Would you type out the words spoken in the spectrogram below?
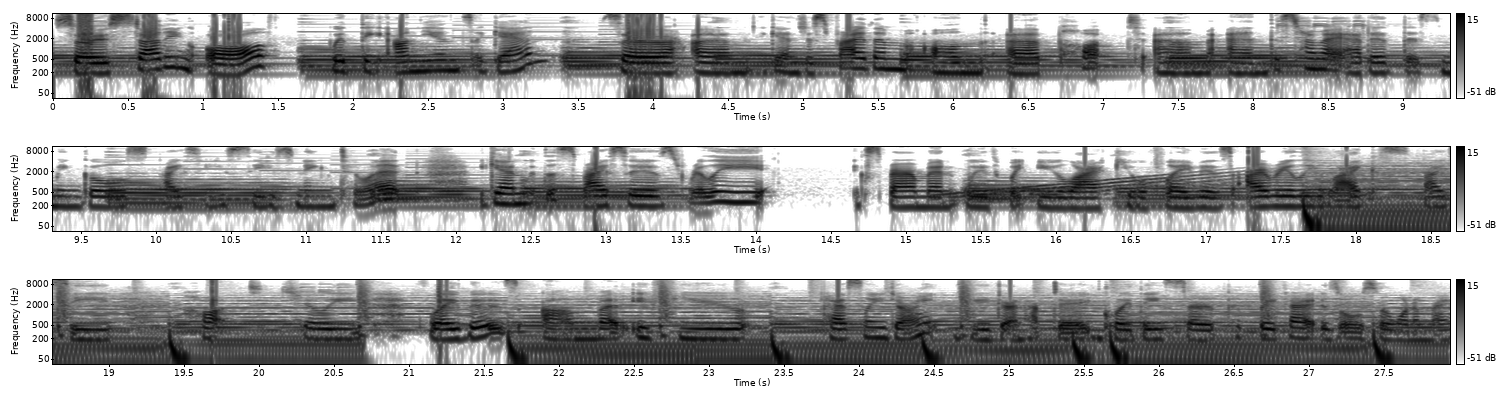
so starting off with the onions again so um, again just fry them on a pot um, and this time I added this Mingle spicy seasoning to it. Again with the spices really experiment with what you like your flavors. I really like spicy hot chili flavors um, but if you personally don't you don't have to include these. So paprika is also one of my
